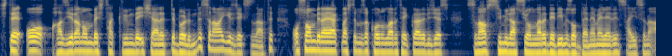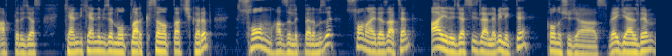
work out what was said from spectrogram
İşte o Haziran 15 takvimde işaretli bölümde sınava gireceksiniz artık. O son bir aya yaklaştığımızda konuları tekrar edeceğiz. Sınav simülasyonları dediğimiz o denemelerin sayısını arttıracağız. Kendi kendimize notlar, kısa notlar çıkarıp son hazırlıklarımızı son ayda zaten ayrıca sizlerle birlikte konuşacağız. Ve geldim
